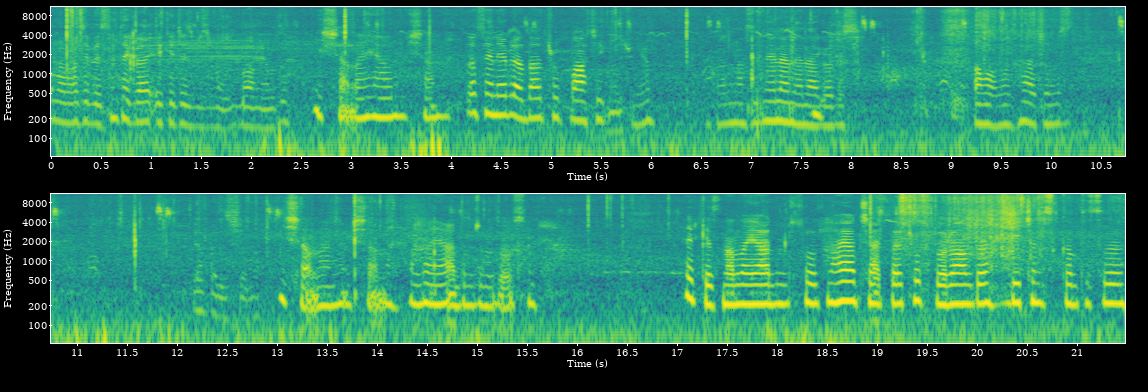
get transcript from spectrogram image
Allah nasip etsin tekrar ekeceğiz biz bu bamyamızı. İnşallah yavrum inşallah. Da seneye biraz daha çok bahçe ekmeyi düşünüyorum. Bakalım nasıl neler neler göreceğiz. Babamız her şeyimiz yaparız inşallah. İnşallah inşallah. Allah yardımcımız olsun. Herkesin Allah yardımcısı olsun. Hayat şartları çok zor aldı. Geçim sıkıntısı.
